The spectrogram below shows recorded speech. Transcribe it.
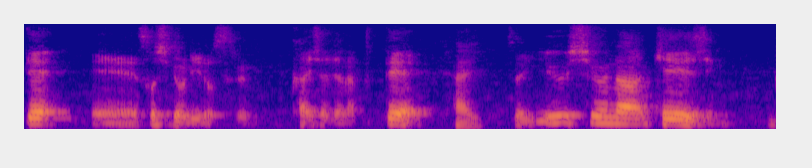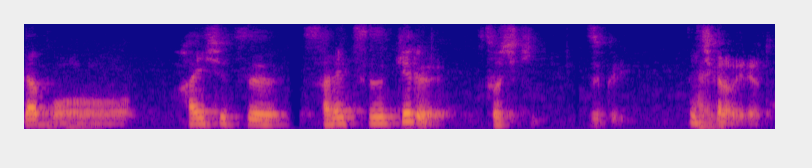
て、えー組織をリードする会社じゃなくて、はい。そういう優秀な経営陣がこう輩出され続ける組織作りに力を入れると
